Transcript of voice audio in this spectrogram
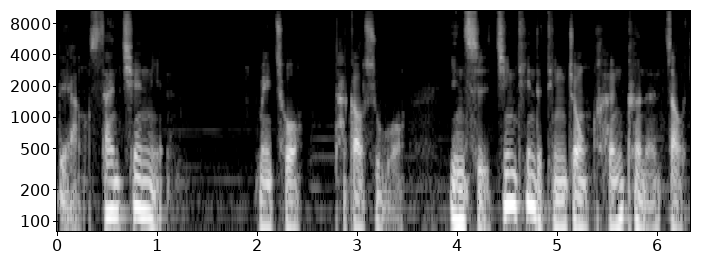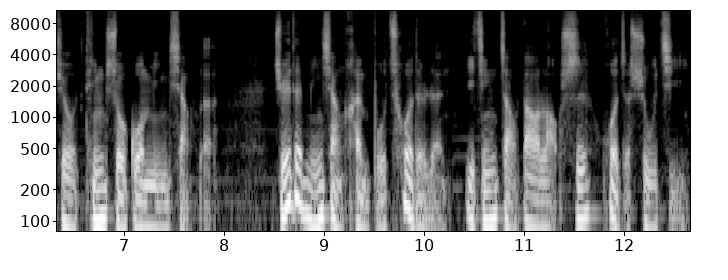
两三千年，没错。他告诉我，因此今天的听众很可能早就听说过冥想了。觉得冥想很不错的人，已经找到老师或者书籍，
